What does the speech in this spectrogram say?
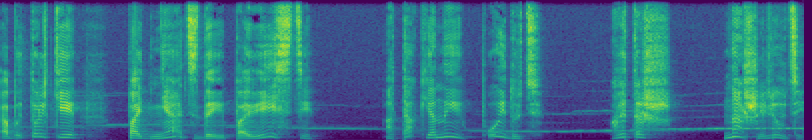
абы толькі падняць да і павесці, А так яны пойдуць. Гэта ж нашы людзі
